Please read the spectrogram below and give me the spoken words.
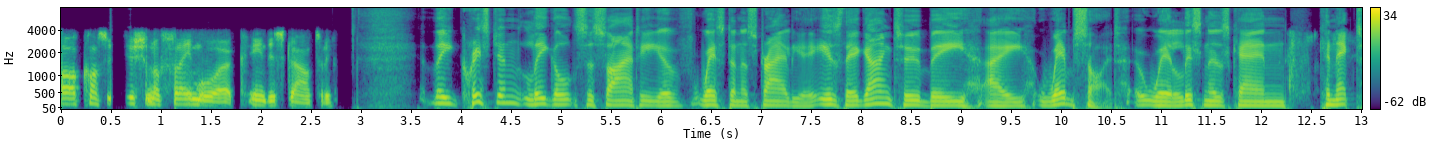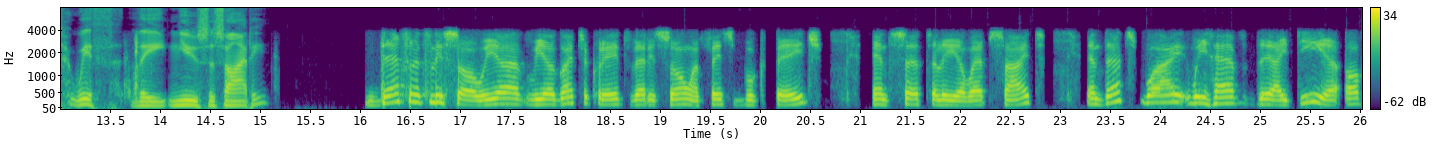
our constitutional framework in this country. The Christian Legal Society of Western Australia, is there going to be a website where listeners can connect with the new society? Definitely so. We are we are going to create very soon a Facebook page and certainly a website. And that's why we have the idea of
